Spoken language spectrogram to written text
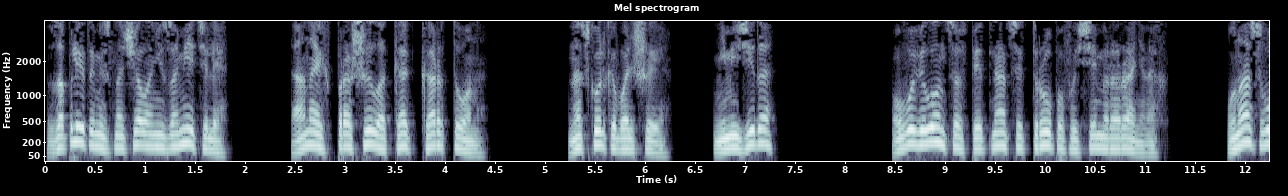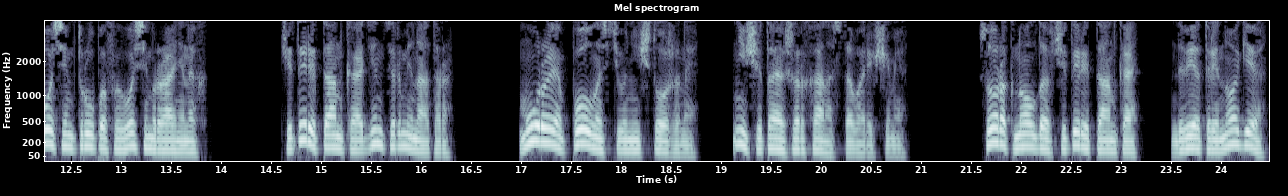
За плитами сначала не заметили, она их прошила, как картон. Насколько большие? Немезида? У вавилонцев пятнадцать трупов и семеро раненых. У нас восемь трупов и восемь раненых. Четыре танка, один терминатор. Муры полностью уничтожены, не считая Шерхана с товарищами. Сорок нолдов, четыре танка, две треноги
